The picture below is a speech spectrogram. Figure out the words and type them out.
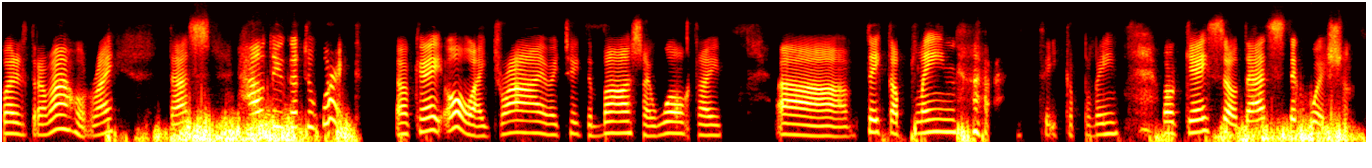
para el trabajo, right? That's how do you get to work? Okay, oh, I drive, I take the bus, I walk, I uh, take a plane, take a plane. Okay, so that's the question.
